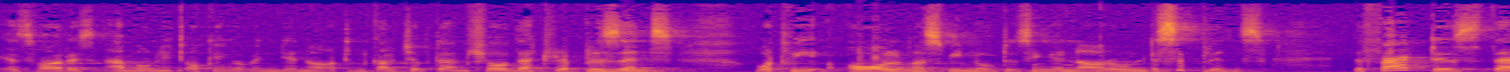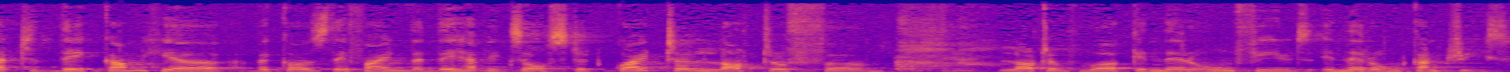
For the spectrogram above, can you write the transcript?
as far as I'm only talking of Indian art and culture, but I'm sure that represents what we all must be noticing in our own disciplines the fact is that they come here because they find that they have exhausted quite a lot of uh, lot of work in their own fields in their own countries.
